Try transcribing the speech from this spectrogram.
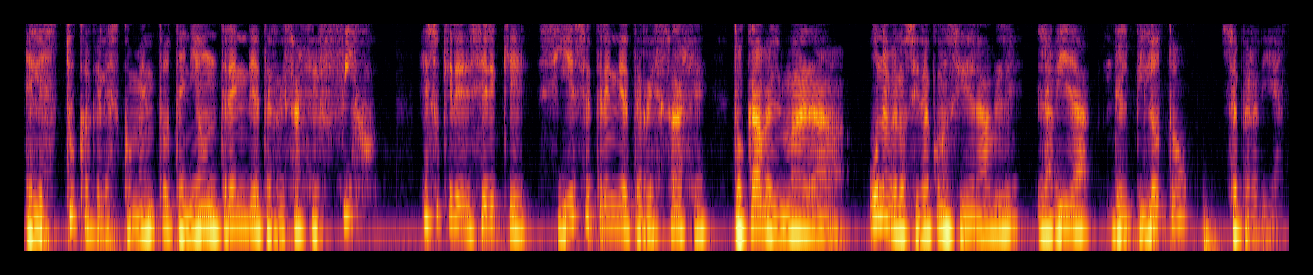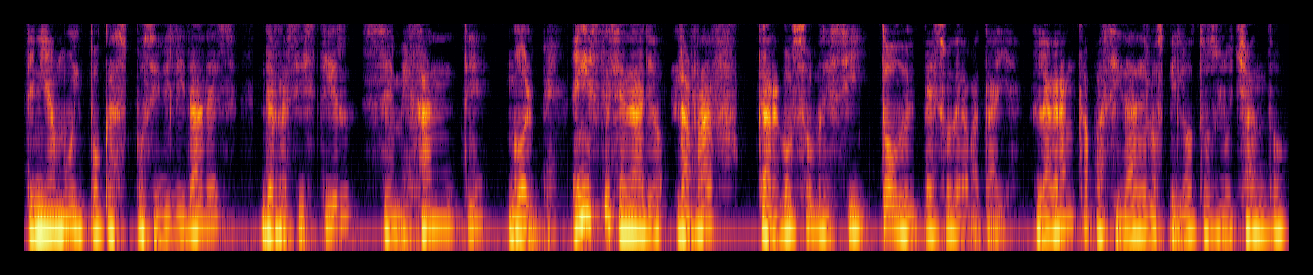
el Stuka que les comento, tenía un tren de aterrizaje fijo. Eso quiere decir que si ese tren de aterrizaje tocaba el mar a una velocidad considerable, la vida del piloto se perdía. Tenía muy pocas posibilidades de resistir semejante golpe. En este escenario, la RAF cargó sobre sí todo el peso de la batalla. La gran capacidad de los pilotos luchando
